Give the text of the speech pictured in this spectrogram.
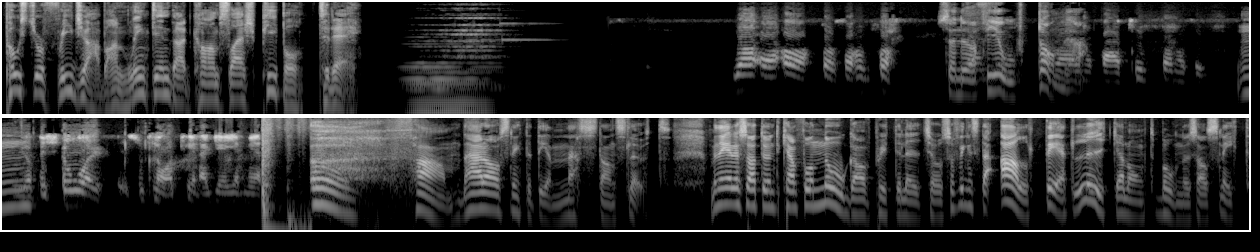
Post your free job on linkedin.com/people slash people today. Jag är 18 så jag håller på Sen du var 14 ja. ungefär 14 och så. Mm. Jag förstår såklart hela grejen med Öh, fan, det här avsnittet är nästan slut. Men är det så att du inte kan få nog av Pretty Late Show så finns det alltid ett lika långt bonusavsnitt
